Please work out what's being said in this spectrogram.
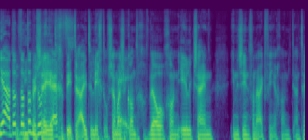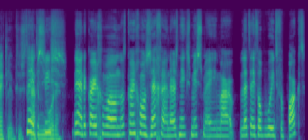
Ja, dat, dat, niet dat per se ik het echt. gebit eruit te lichten of zo, maar ze kan toch wel gewoon eerlijk zijn in de zin van, nou, ik vind je gewoon niet aantrekkelijk, dus het Nee, gaat er niet worden. precies. Nee, dat kan, je gewoon, dat kan je gewoon zeggen en daar is niks mis mee. Maar let even op hoe je het verpakt.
